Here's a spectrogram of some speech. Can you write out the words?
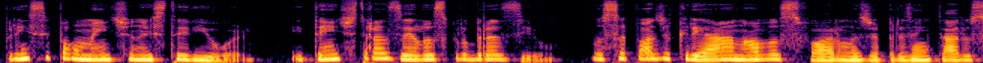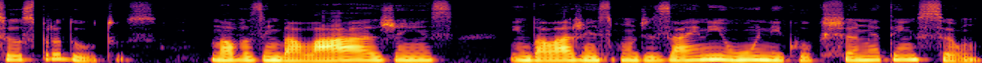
principalmente no exterior e tente trazê-las para o Brasil. Você pode criar novas formas de apresentar os seus produtos, novas embalagens, embalagens com design único que chame atenção,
